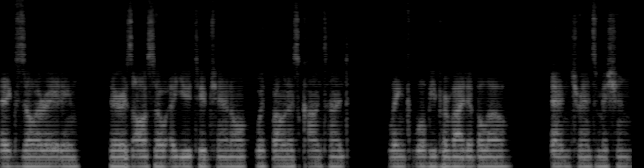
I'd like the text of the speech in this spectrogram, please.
exhilarating. There is also a YouTube channel with bonus content. Link will be provided below. End transmission.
